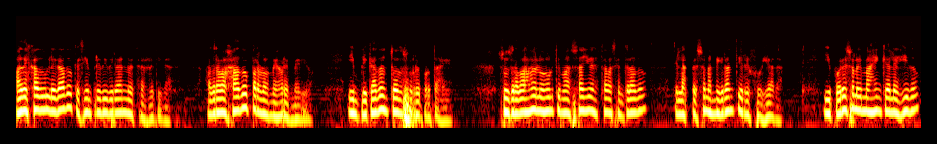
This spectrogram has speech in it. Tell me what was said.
Ha dejado un legado que siempre vivirá en nuestras retinas. Ha trabajado para los mejores medios, implicado en todos sus reportajes. Su trabajo en los últimos años estaba centrado en las personas migrantes y refugiadas, y por eso la imagen que ha elegido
